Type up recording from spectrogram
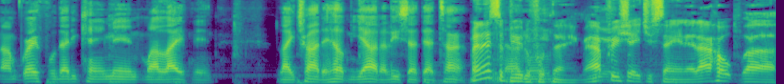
I'm grateful that he came in my life and like tried to help me out at least at that time. Man, that's You a know I beautiful mean? thing, man. I Yeah. appreciate you saying that. I hope uh,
